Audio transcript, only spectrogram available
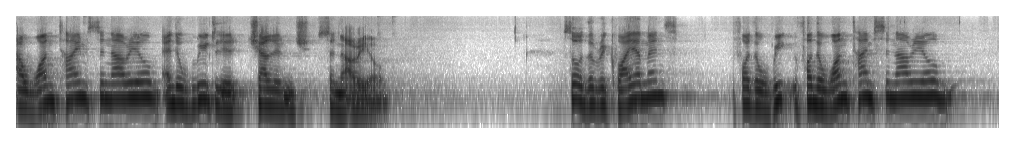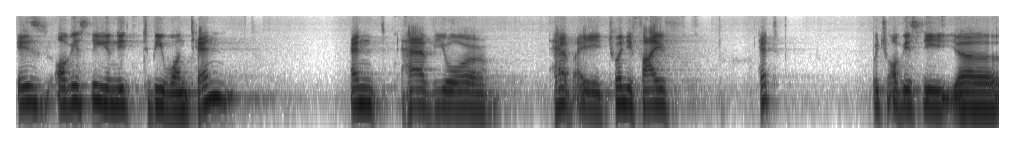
a one time scenario and a weekly challenge scenario. So the requirements for the week for the one time scenario is obviously you need to be 110 and have your have a 25 hit which obviously uh,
